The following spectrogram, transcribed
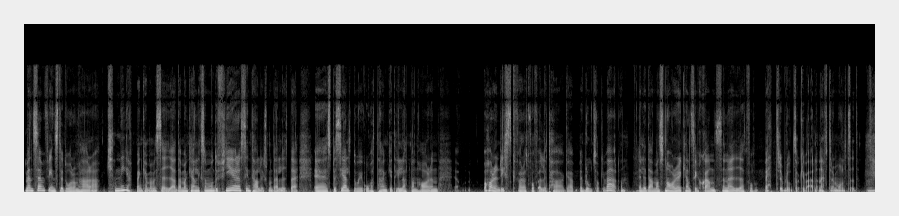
Men sen finns det då de här knepen kan man väl säga, där man kan liksom modifiera sin tallriksmodell lite. Eh, speciellt då i åtanke till att man har en, har en risk för att få väldigt höga blodsockervärden. Eller där man snarare kan se chanserna i att få bättre blodsockervärden efter en måltid. Mm.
